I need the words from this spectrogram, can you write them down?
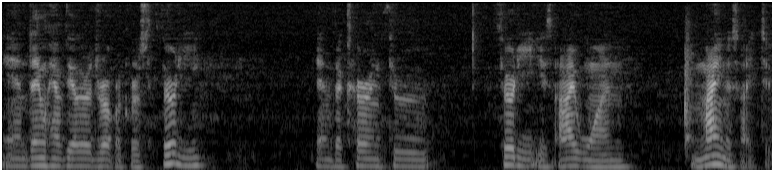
and then we have the other drop across 30 and the current through 30 is I1 minus I2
